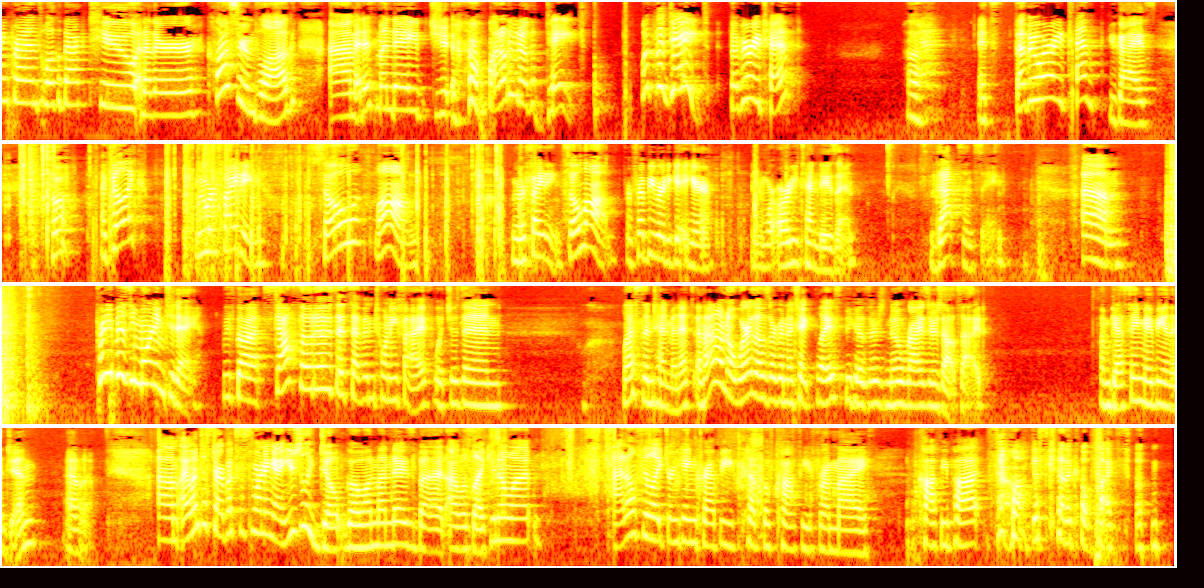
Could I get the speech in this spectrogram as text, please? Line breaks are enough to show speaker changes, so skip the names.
morning friends, welcome back to another classroom vlog. Um, it is Monday, Ju I don't even know the date. What's the date? February 10th? Oh, it's February 10th, you guys. Oh, I feel like we were fighting so long. We were fighting so long for February to get here, and we're already 10 days in. That's insane. Um, pretty busy morning today. We've got staff photos at 7.25, which is in less than 10 minutes. And I don't know where those are gonna take place because there's no risers outside. I'm guessing maybe in the gym. I don't know. Um, I went to Starbucks this morning. I usually don't go on Mondays, but I was like, you know what? I don't feel like drinking crappy cup of coffee from my coffee pot, so I'm just gonna go buy some.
